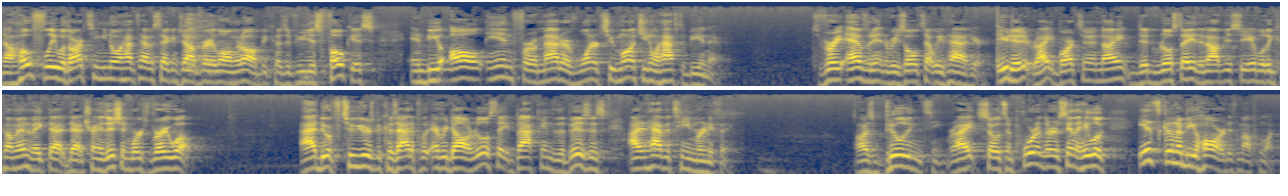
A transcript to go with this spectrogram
Now, hopefully, with our team, you don't have to have a second job very long at all because if you just focus and be all in for a matter of one or two months, you don't have to be in there. It's very evident in the results that we've had here. You did it, right? Bartending at night, did real estate, and obviously able to come in make that, that transition works very well. I had to do it for two years because I had to put every dollar in real estate back into the business. I didn't have a team or anything. I was building the team, right? So it's important to understand that, hey, look, it's going to be hard, is my point.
